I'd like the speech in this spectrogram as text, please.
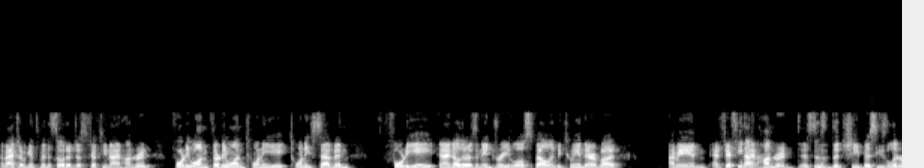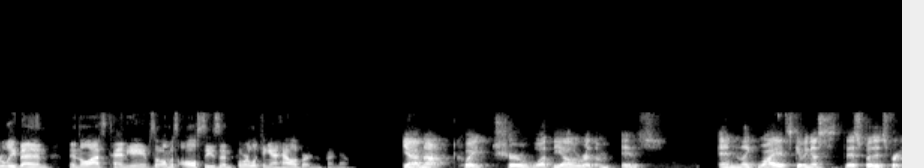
a matchup against Minnesota, just 5,900, 41, 31, 28, 27, 48. And I know there was an injury little spell in between there, but I mean, at 5,900, this is the cheapest he's literally been in the last 10 games. So almost all season, we're looking at Halliburton right now. Yeah, I'm not quite sure what the algorithm is and like why it's giving us this, but it's free.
